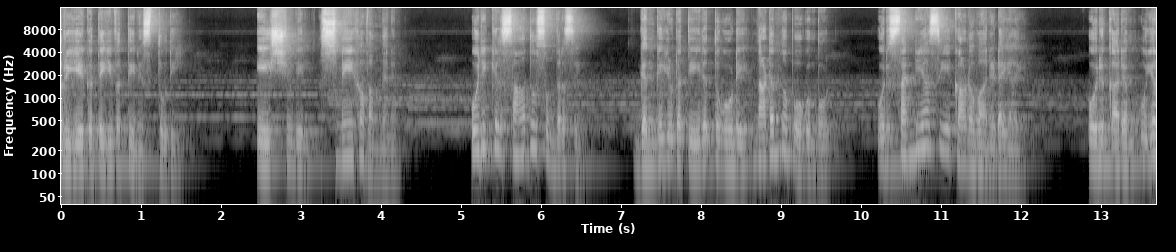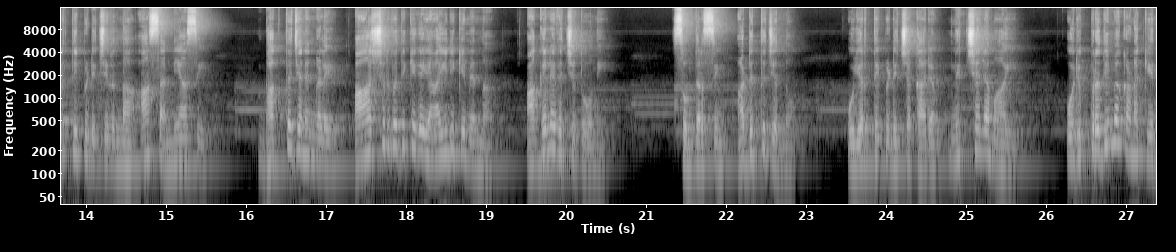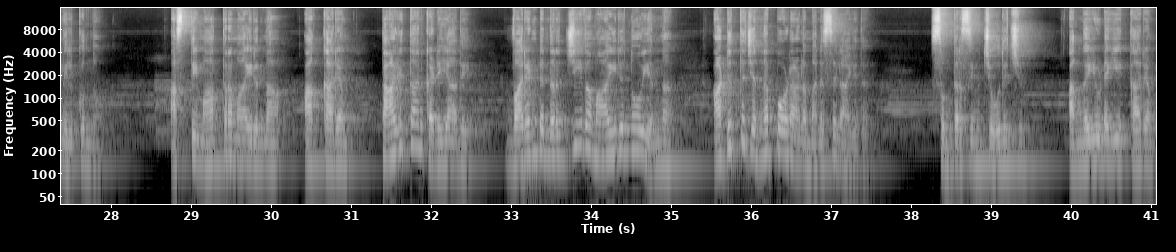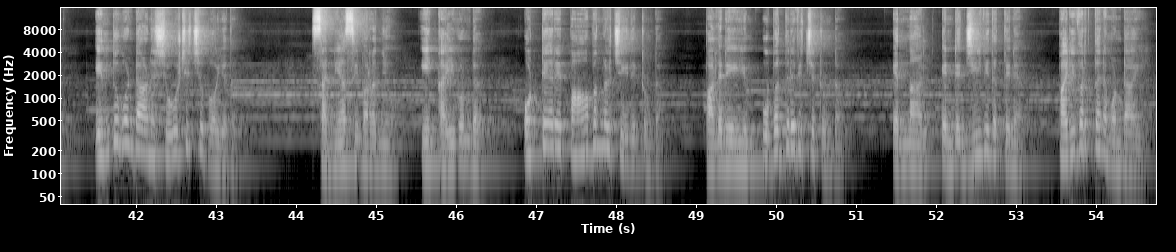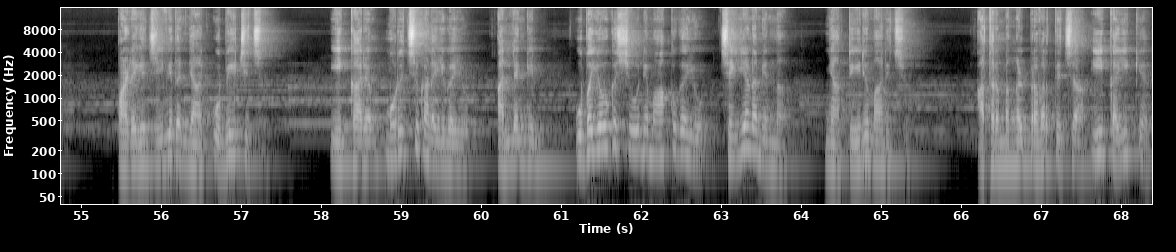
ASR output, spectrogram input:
ത്രിയേക ദൈവത്തിന് സ്തുതി. യേശുവിൽ സ്നേഹവന്ദനം. ഒരിക്കൽ സാധു സുന്ദർ സിംഗ് ഗംഗയുടെ തീരത്തുകൂടി നടന്നു പോകുമ്പോൾ ഒരു സന്യാസിയെ കാണുവാനിടയായി. ഒരു കരം ഉയർത്തിപ്പിടിച്ചിരുന്ന ആ സന്യാസി ഭക്തജനങ്ങളെ ആശീർവദിക്കുകയായിരിക്കുമെന്ന് അകലെ വെച്ച് തോന്നി. സുന്ദർ സിംഗ് അടുത്തു ചെന്നു. ഉയർത്തിപ്പിടിച്ച കരം നിശ്ചലമായി ഒരു പ്രതിമ കണക്കെ നിൽക്കുന്നു. അസ്ഥി മാത്രമായിരുന്ന ആ കരം താഴ്ത്താൻ കഴിയാതെ വരണ്ട് നിർജീവമായിരുന്നു എന്ന് അടുത്ത് ചെന്നപ്പോഴാണ് മനസ്സിലായത്. സുന്ദർ സിംഗ് ചോദിച്ചു അങ്ങയുടെ ഈ കരം എന്തുകൊണ്ടാണ് ശോഷിച്ചു പോയത്? സന്യാസി പറഞ്ഞു ഈ കൈകൊണ്ട് ഒട്ടേറെ പാപങ്ങൾ ചെയ്തിട്ടുണ്ട് പലരെയും ഉപദ്രവിച്ചിട്ടുണ്ട്. എന്നാൽ എന്റെ ജീവിതത്തിന് പരിവർത്തനമുണ്ടായി. പഴയ ജീവിതം ഞാൻ ഉപേക്ഷിച്ചു. ഈ കരം മുറിച്ചു കളയുകയോ അല്ലെങ്കിൽ ഉപയോഗശൂന്യമാക്കുകയോ ചെയ്യണമെന്ന് ഞാൻ തീരുമാനിച്ചു. അധർമ്മങ്ങൾ പ്രവർത്തിച്ച ഈ കൈക്ക്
